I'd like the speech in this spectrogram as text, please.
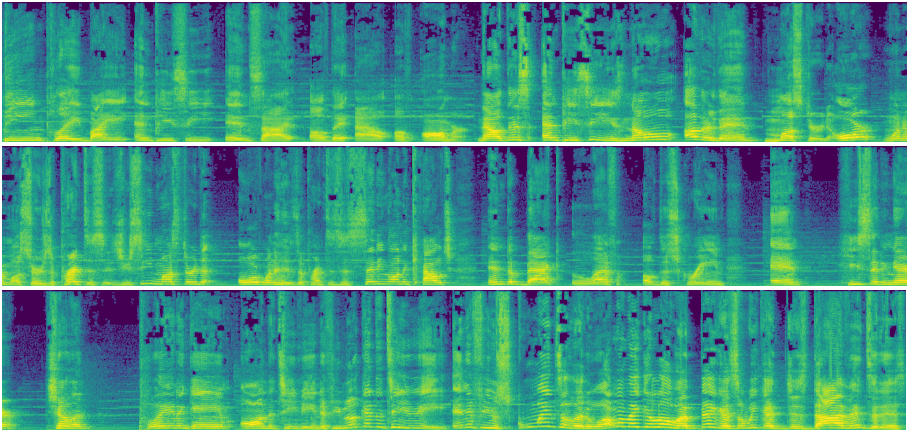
being played by a NPC inside of the Isle of Armor. Now, this NPC is no other than Mustard, or one of Mustard's apprentices. You see Mustard or one of his apprentices sitting on a couch in the back left of the screen, and he's sitting there chilling, playing a game on the TV. And if you look at the TV, and if you squint a little, I'm gonna make it a little bit bigger so we can just dive into this.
